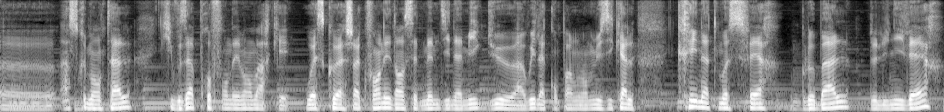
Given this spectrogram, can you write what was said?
euh, instrumental, qui vous a profondément marqué. Ou est-ce qu'à chaque fois on est dans cette même dynamique du euh, ah oui, l'accompagnement musical crée une atmosphère globale de l'univers,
